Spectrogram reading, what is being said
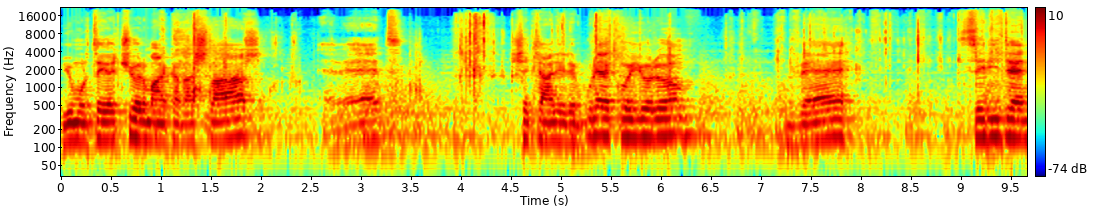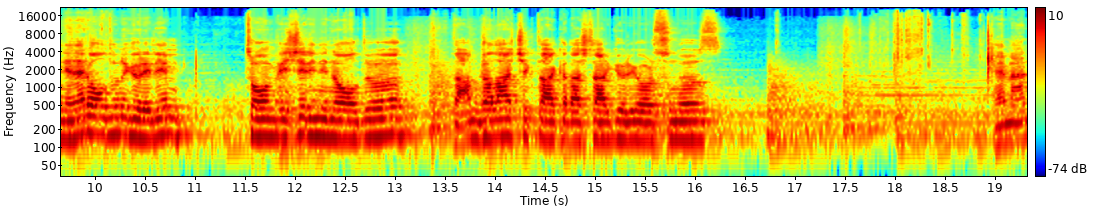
Yumurtayı açıyorum arkadaşlar. Evet. Şekerleri buraya koyuyorum. Ve seride neler olduğunu görelim. Tom ve Jerry'nin olduğu damgalar çıktı arkadaşlar görüyorsunuz. Hemen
